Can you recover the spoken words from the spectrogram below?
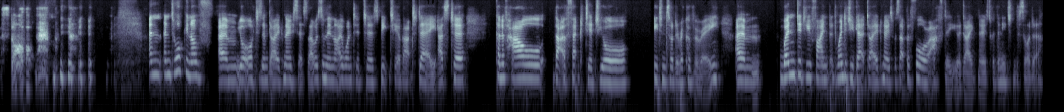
stop. And and talking of um your autism diagnosis that was something that i wanted to speak to you about today as to kind of how that affected your eating disorder recovery. Um when did you find when did you get diagnosed? Was that before or after you were diagnosed with an eating disorder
